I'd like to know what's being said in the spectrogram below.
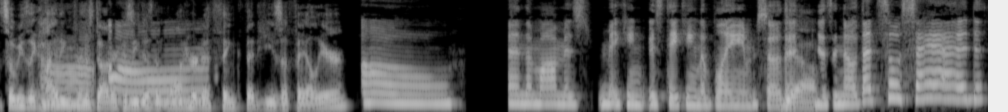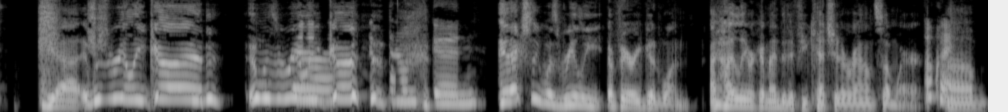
So he's like hiding from his daughter because he doesn't want her to think that he's a failure. Oh. And the mom is making is taking the blame so that Yeah. he doesn't know. That's so sad. Yeah, it was really good. It was really Yeah. good. Sounds good. It actually was really a very good one. I highly recommend it if you catch it around somewhere. Okay. Um,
